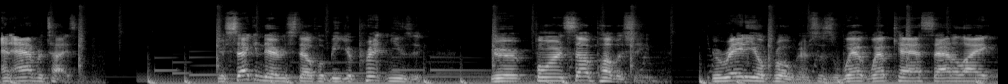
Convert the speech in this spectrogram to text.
and advertising. Your secondary stuff would be your print music, your foreign sub publishing, your radio programs. This is web, webcast, satellite,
